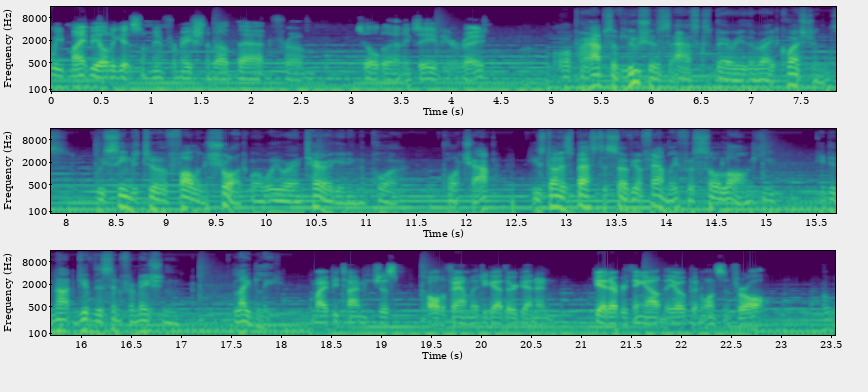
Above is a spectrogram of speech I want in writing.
And we might be able to get some information about that from Tilda and Xavier, right? Or perhaps if Lucius asks Barry the right questions. We seemed to have fallen short when we were interrogating the poor, poor chap. He's done his best to serve your family for so long. He, he did not give this information lightly. Might be time to just call the family together again and get everything out in the open once and for all. Oh,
